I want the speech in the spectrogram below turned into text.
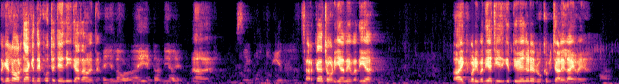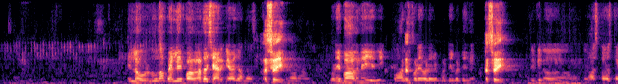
ਅੱਗੇ ਲਾਹੌਰ ਜਾ ਕੇ ਦੇਖੋ ਉੱਥੇ ਚੇਂਜਿੰਗ ਜ਼ਿਆਦਾ ਹੋਏ ਤਾਂ। ਇਹ ਲਾਹੌਰ ਅਸੀਂ ਇੰਟਰ ਨਹੀਂ ਹੋਏ ਹਾਂ। ਸੜਕਾਂ ਚੌੜੀਆਂ ਨੇ ਵਧੀਆ। ਆ ਇੱਕ ਬੜੀ ਵਧੀਆ ਚੀਜ਼ ਕੀਤੀ ਹੋਈ ਹੈ ਜਿਹੜੇ ਰੁੱਖ ਵਿਚਾਲੇ ਲਾਏ ਹੋਏ ਆ। ਇਹ ਲਾਹੌਰ ਨੂੰ ਨਾ ਪਹਿਲੇ ਬਾਗਾਂ ਦਾ ਸ਼ਹਿਰ ਕਿਹਾ ਜਾਂਦਾ ਸੀ। ਅੱਛਾ ਜੀ। ਬੜੇ ਬਾਗ ਨੇ ਇਹ ਵੀ ਪਾਰਕ ਬੜੇ ਬੜੇ ਵੱਡੇ ਵੱਡੇ ਨੇ। ਅੱਛਾ ਜੀ। ਲੇਕਿਨ ਆਸਤਾ ਆਸਤਾ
